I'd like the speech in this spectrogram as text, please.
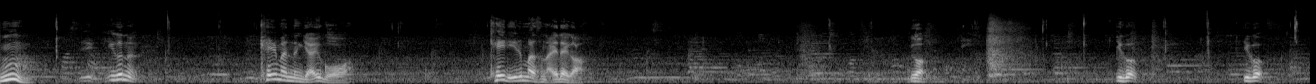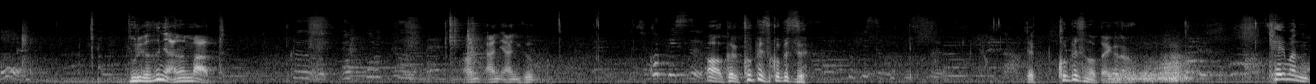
음, 이, 이거는 케일 만든 게 아니고 케일 이름 맛은 아니다 이거. 이거 이거 이거 오, 우리가 흔히 아는 맛. 그 요- 요구르트 아니 아니 아니 그. 쿨피스. 아 그래 쿨피스 쿨피스. 쿨피스 쿨피스. 이제 쿨피스 넣었다 이거는. 케일만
